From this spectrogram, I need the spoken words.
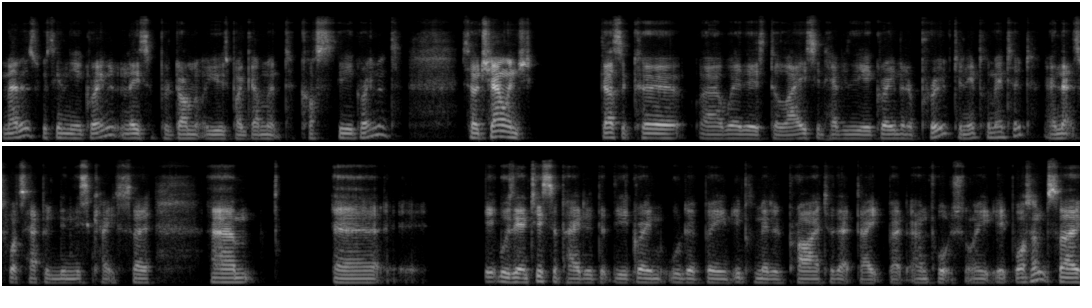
matters within the agreement, and these are predominantly used by government to cost the agreement. So a challenge does occur uh, where there's delays in having the agreement approved and implemented, and that's what's happened in this case. So um, uh, it was anticipated that the agreement would have been implemented prior to that date, but unfortunately it wasn't. So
